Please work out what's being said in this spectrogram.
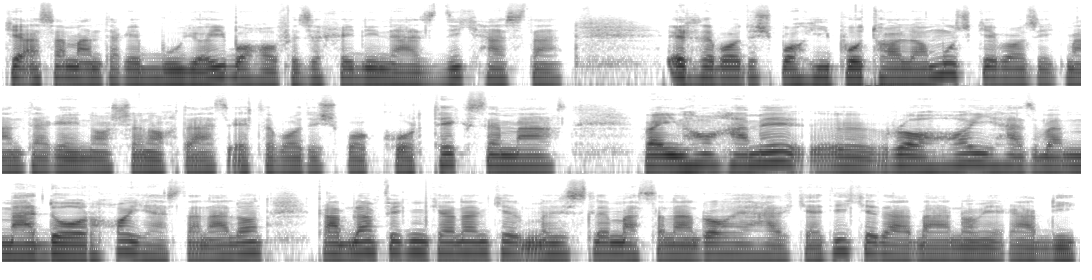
که اصلا منطقه بویایی با حافظه خیلی نزدیک هستن. ارتباطش با هیپوتالاموس که باز یک منطقه ناشناخته است ارتباطش با کورتکس مغز و اینها همه راههایی هست و مدارهایی هستن الان قبلا فکر می‌کردن که مثل مثلا راه حرکتی که در برنامه قبلی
